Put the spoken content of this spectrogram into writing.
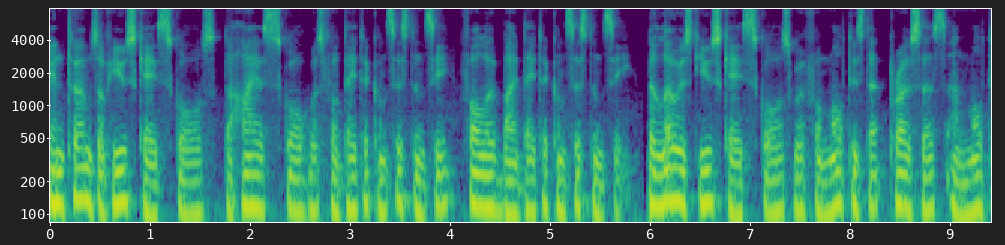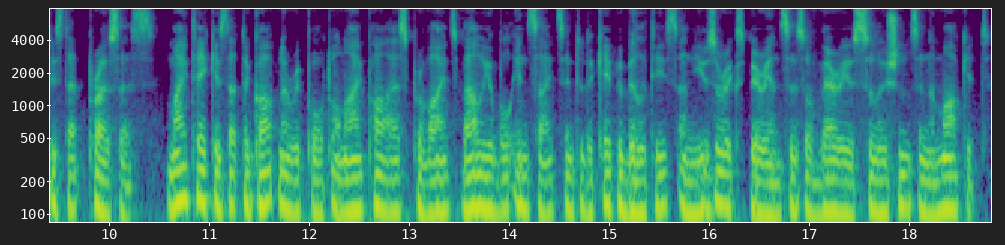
In terms of use case scores, the highest score was for data consistency, followed by data consistency. The lowest use case scores were for multi-step process and multi-step process. My take is that the Gartner report on IPaaS provides valuable insights into the capabilities and user experiences of various solutions in the market.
